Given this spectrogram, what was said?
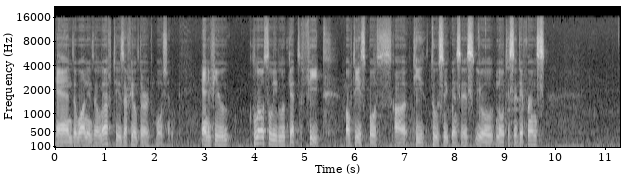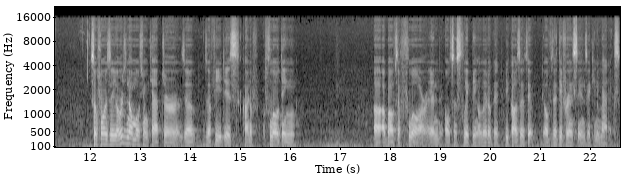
and the one in the left is a filtered motion. And if you closely look at the feet of these both uh, two sequences, you'll notice a difference. So for the original motion capture, the, the feet is kind of floating uh, above the floor and also slipping a little bit because of the, of the difference in the kinematics.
